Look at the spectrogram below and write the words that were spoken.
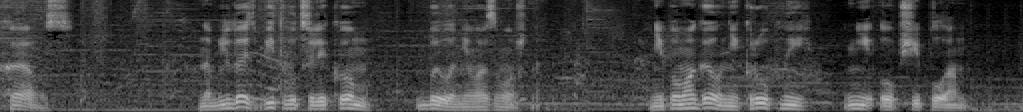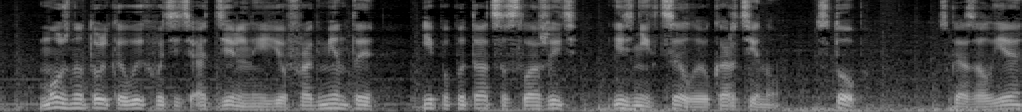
Хаос. Наблюдать битву целиком было невозможно. Не помогал ни крупный, ни общий план. Можно только выхватить отдельные ее фрагменты и попытаться сложить из них целую картину. «Стоп!» – сказал я,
